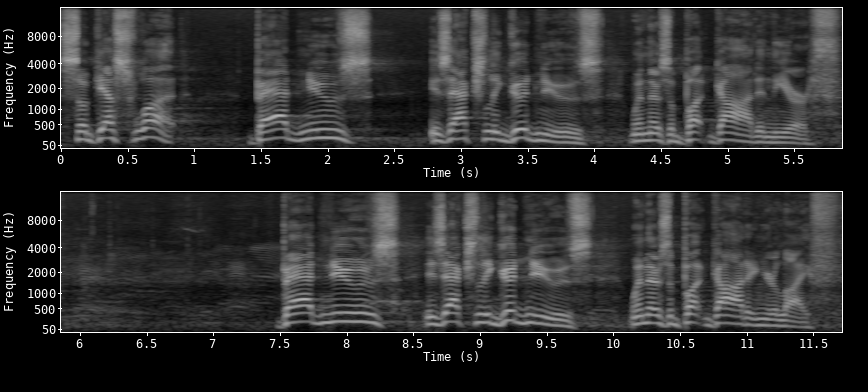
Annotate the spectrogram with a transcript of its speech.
So guess what? Bad news is actually good news when there's a but God in the earth. Bad news is actually good news when there's a but God in your life.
